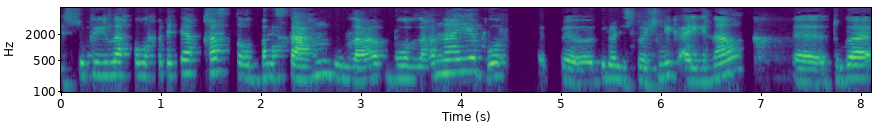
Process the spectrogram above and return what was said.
Сүкөйлах болуп бите кас тылбастагын боллагын айы бу бир источник оригинал туга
